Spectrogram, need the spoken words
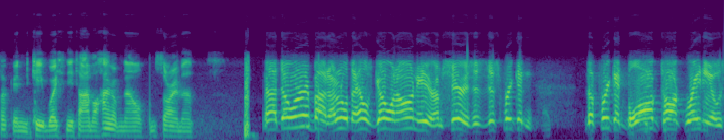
fucking keep wasting your time. I'll hang up now. I'm sorry, man. No, don't worry about it. I don't know what the hell's going on here. I'm serious. It's just freaking the freaking Blog Talk Radio's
